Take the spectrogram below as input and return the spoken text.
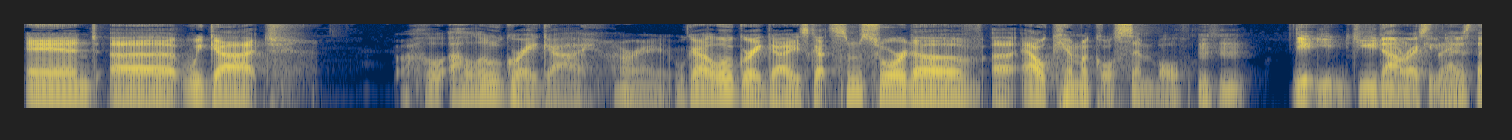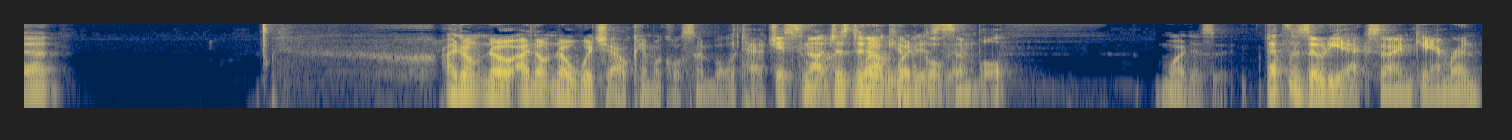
And uh, we got a little gray guy. All right, we got a little gray guy. He's got some sort of uh, alchemical symbol. Mm-hmm. You, you, do you not recognize thing. that? I don't know. I don't know which alchemical symbol attaches. It's not just an alchemical what symbol. what is it? That's a zodiac sign, Cameron.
